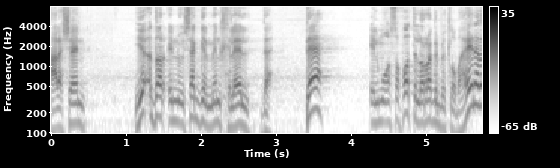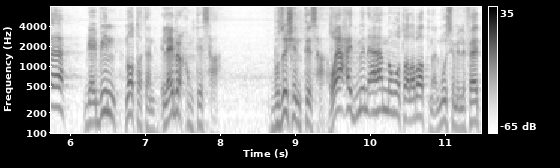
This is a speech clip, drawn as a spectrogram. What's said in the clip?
علشان يقدر إنه يسجل من خلال ده. ده المواصفات اللي الراجل بيطلبها. هنا بقى جايبين نقطة تانية. اللعيب رقم تسعة. position تسعة. واحد من أهم مطالباتنا الموسم اللي فات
